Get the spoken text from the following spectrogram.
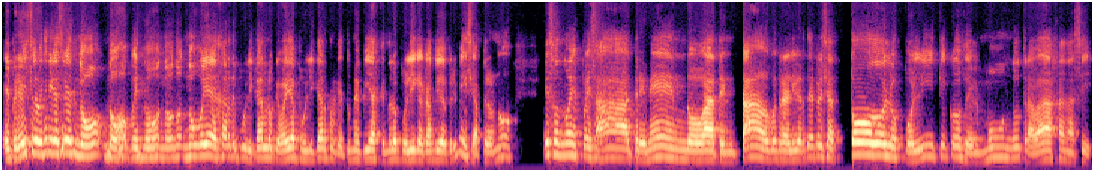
el periodista lo que tiene que hacer es, no, no, pues no, no, no, no voy a dejar de publicar lo que vaya a publicar porque tú me pidas que no lo publique a cambio de primicia, pero no, eso no es pues, ah, tremendo, atentado contra la libertad de prensa. Todos los políticos del mundo trabajan así.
